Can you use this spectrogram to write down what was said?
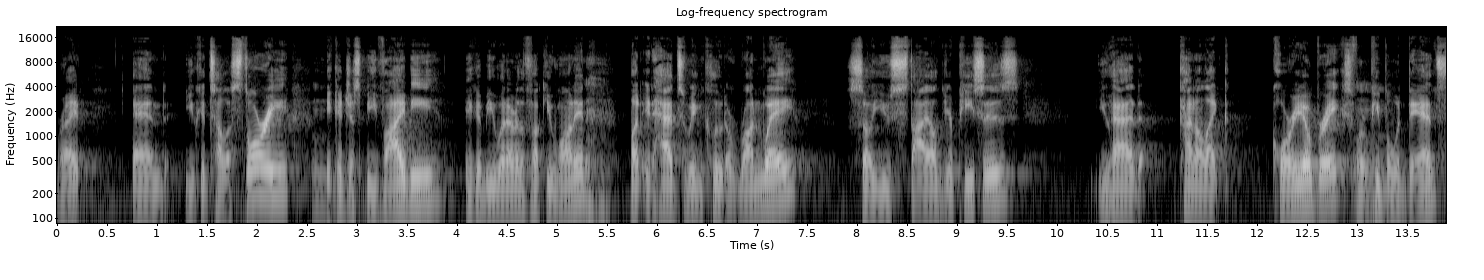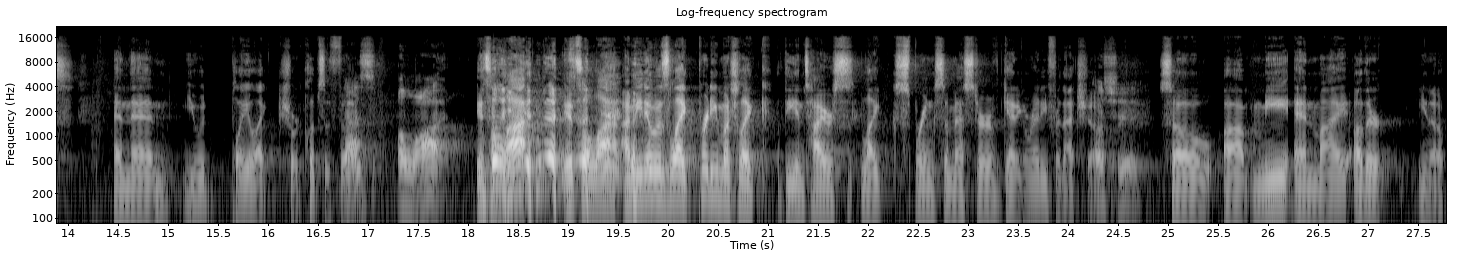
right? And you could tell a story, it could just be vibey, it could be whatever the fuck you wanted, but it had to include a runway. So you styled your pieces. You had kind of like choreo breaks where people mm. would dance, and then you would play like short clips of film. That's a lot. It's a lot. It's a lot. I mean, it was like pretty much like the entire like spring semester of getting ready for that show. Oh shit. So um, me and my other, you know,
